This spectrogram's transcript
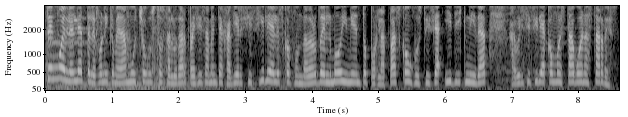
Tengo en la línea telefónica, me da mucho gusto saludar precisamente a Javier Sicilia, él es cofundador del Movimiento por la Paz con Justicia y Dignidad. Javier Sicilia, ¿cómo está? Buenas tardes.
